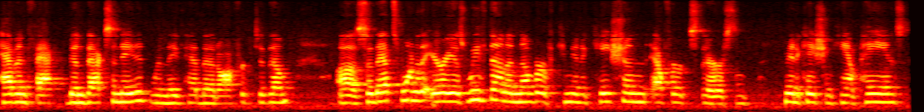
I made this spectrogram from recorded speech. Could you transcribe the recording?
have, in fact, been vaccinated when they've had that offered to them. Uh, so that's one of the areas we've done a number of communication efforts. There are some communication campaigns.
